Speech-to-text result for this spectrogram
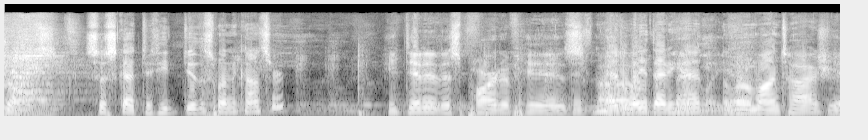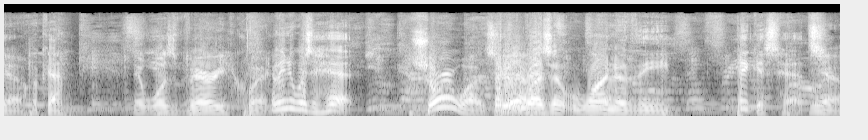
Choice. So, Scott, did he do this one in concert? He did it as part of his, His medley uh, that he medley, had? A little montage? Yeah. Okay. It was very quick. I mean, it was a hit, sure it was, but yeah. it wasn't one of the biggest hits. Yeah.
